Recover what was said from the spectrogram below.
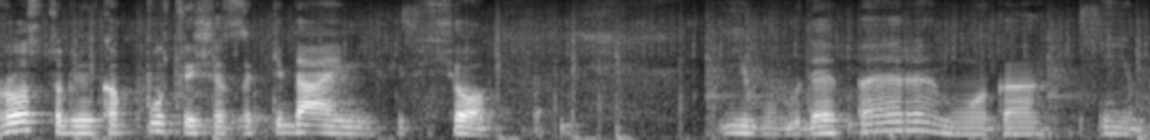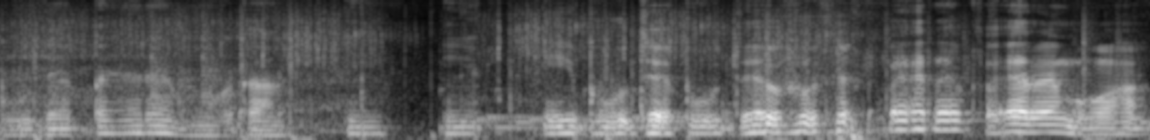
Просто, блін, капусту зараз закидаємо їх і все. І буде перемога. І буде перемога. І, і, і буде, буде, буде пере, перемога.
